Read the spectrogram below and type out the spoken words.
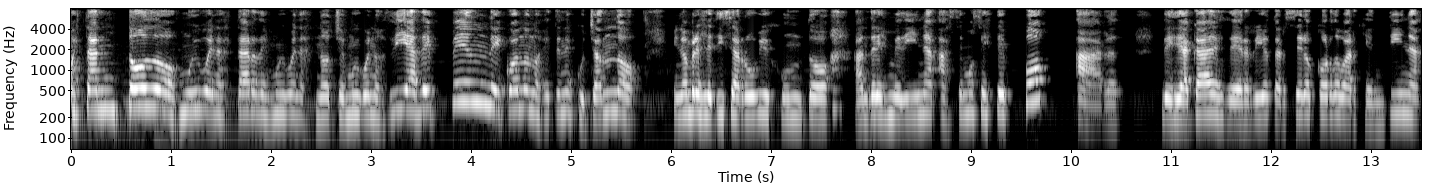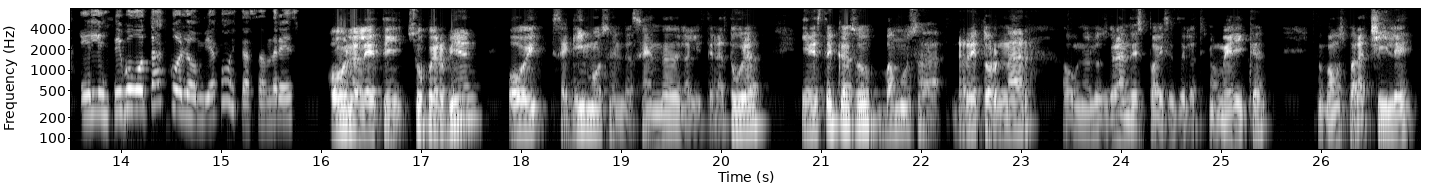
¿Cómo están todos? Muy buenas tardes, muy buenas noches, muy buenos días. Depende de cuándo nos estén escuchando. Mi nombre es Leticia Rubio y junto a Andrés Medina hacemos este pop art. Desde acá, desde Río Tercero, Córdoba, Argentina. Él es de Bogotá, Colombia. ¿Cómo estás, Andrés? Hola, Leti. Súper bien. Hoy seguimos en la senda de la literatura y en este caso vamos a retornar a uno de los grandes países de Latinoamérica. Nos vamos para Chile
